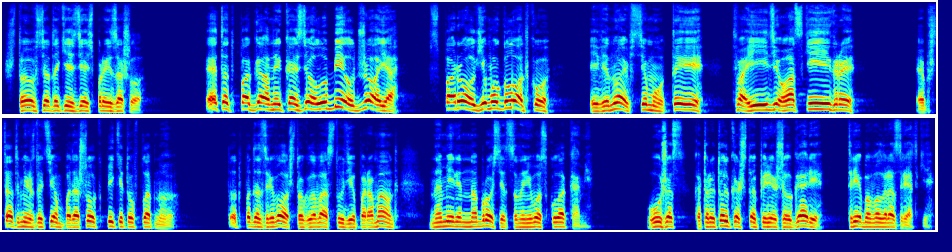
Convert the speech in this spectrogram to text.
Что все-таки здесь произошло? Этот поганый козел убил Джоя, вспорол ему глотку, и виной всему ты, твои идиотские игры. Эпштадт между тем подошел к Пикету вплотную. Тот подозревал, что глава студии Paramount намерен наброситься на него с кулаками. Ужас, который только что пережил Гарри, требовал разрядки.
